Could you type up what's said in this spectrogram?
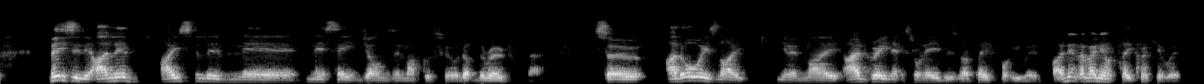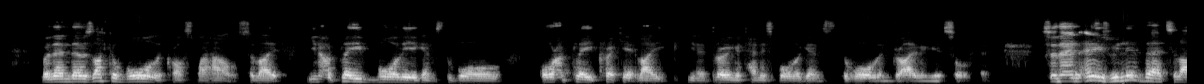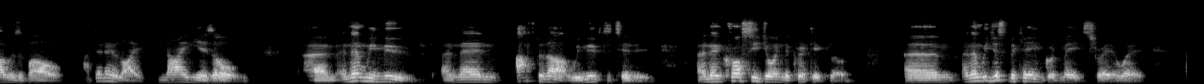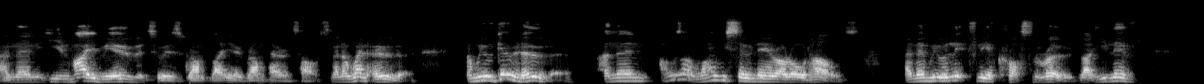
basically, I lived. I used to live near near St John's in Macclesfield, up the road from there. So I'd always like, you know, my I had great next door neighbours who I played footy with, but I didn't have anyone to play cricket with. But then there was like a wall across my house, so like, you know, I'd play volley against the wall, or I'd play cricket like, you know, throwing a tennis ball against the wall and driving it, sort of thing. So then, anyways, we lived there till I was about, I don't know, like nine years old. Um, and then we moved. And then after that, we moved to Tilly. And then Crossy joined the cricket club. Um, and then we just became good mates straight away. And then he invited me over to his grand, like you know, grandparents' house. And then I went over, and we were going over, and then I was like, "Why are we so near our old house?" And then we were literally across the road. Like he lived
